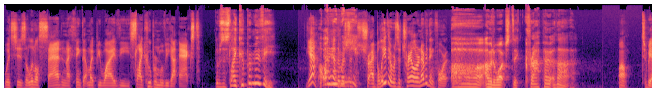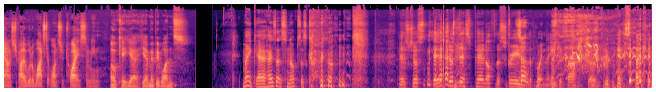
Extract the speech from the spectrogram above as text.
which is a little sad. And I think that might be why the Sly Cooper movie got axed. There was a Sly Cooper movie. Yeah, Oh, yeah, there was a tra- I believe there was a trailer and everything for it. Oh, I would have watched the crap out of that. Well, to be honest, you probably would have watched it once or twice. I mean, Okay, yeah, yeah, maybe once. Mike, uh, how's that synopsis coming on? It's just it just disappeared off the screen So- at the point that you just asked. So give me a second.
